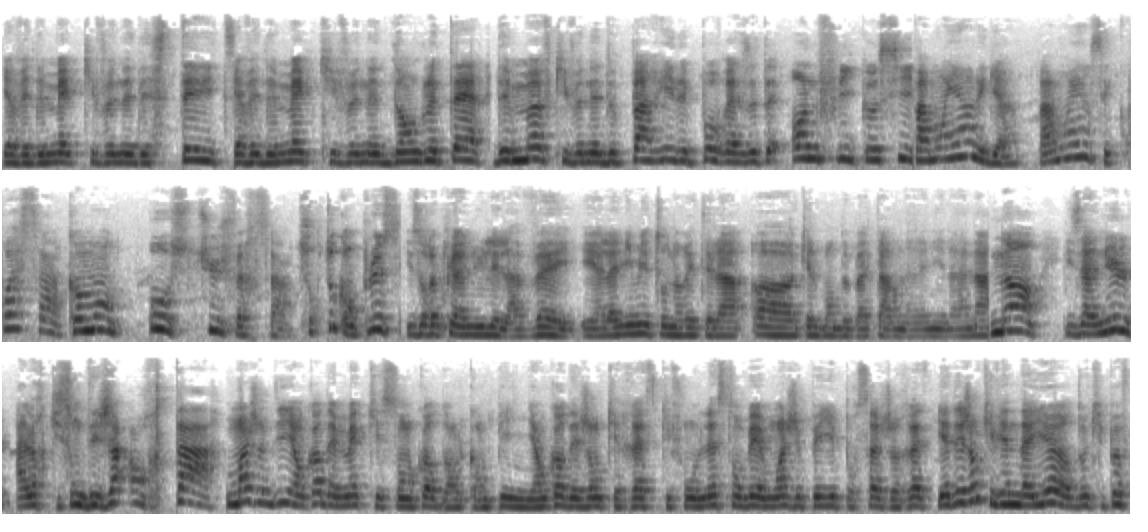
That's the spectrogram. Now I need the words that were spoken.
il y avait des mecs qui venaient des States, il y avait des mecs qui venaient d'Angleterre, des meufs qui venaient de Paris, les pauvres, elles étaient on flic aussi. Pas moyen les gars, pas moyen, c'est quoi ça? Comment oses-tu faire ça? Surtout qu'en plus, ils auraient pu annuler la veille et à la limite on aurait été là, oh quelle bande de bâtards, nanana. Non, ils annulent alors qu'ils sont déjà en retard. Moi je me dis, il y a encore des mecs qui sont encore dans le camping, il y a encore des gens qui restent, qui font laisse tomber, moi j'ai payé pour ça, je reste. Il y a des gens qui viennent d'ailleurs donc ils peuvent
